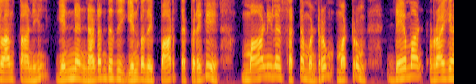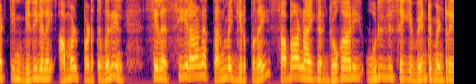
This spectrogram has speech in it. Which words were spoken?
கிளாந்தானில் என்ன நடந்தது என்பதை பார்த்த பிறகு மாநில சட்டமன்றம் மற்றும் டேமான் ராயாட்டின் விதிகளை அமல்படுத்துவதில் சில சீரான தன்மை இருப்பதை சபாநாயகர் ஜொஹாரி உறுதி செய்ய வேண்டுமென்று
